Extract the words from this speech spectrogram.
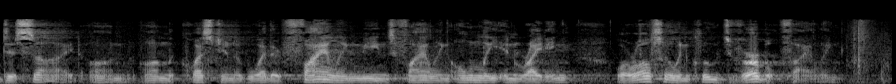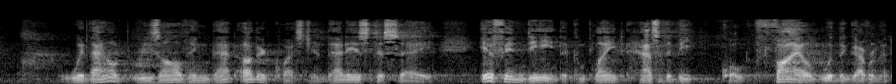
decide on, on the question of whether filing means filing only in writing or also includes verbal filing without resolving that other question. That is to say, if indeed the complaint has to be, quote, filed with the government,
